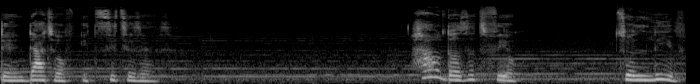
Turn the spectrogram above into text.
than that of its citizens? How does it feel to live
